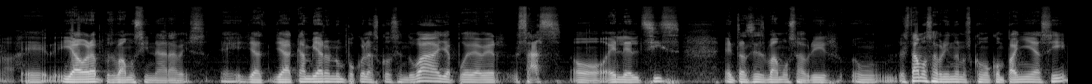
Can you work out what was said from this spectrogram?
Ah. Eh, y ahora pues vamos sin árabes. Eh, ya, ya cambiaron un poco las cosas en Dubai, ya puede haber SAS o LLCs. Entonces vamos a abrir, estamos abriéndonos como compañía así.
